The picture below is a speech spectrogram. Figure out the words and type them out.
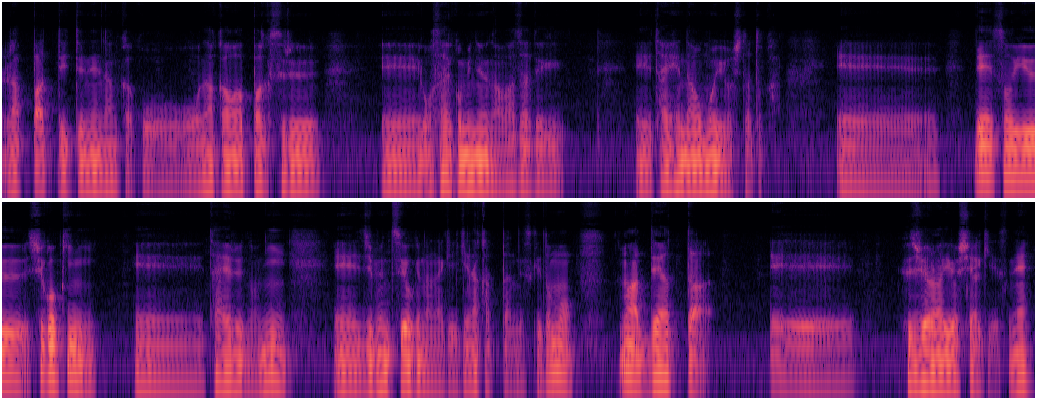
う、ラッパって言ってね、なんかこう、お腹を圧迫する、えー、抑え込みのような技で、え、大変な思いをしたとか、え、で、そういうしごきに、え、耐えるのに、えー、自分強くならなきゃいけなかったんですけども、まあ、出会った、えー、藤原義明ですね。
